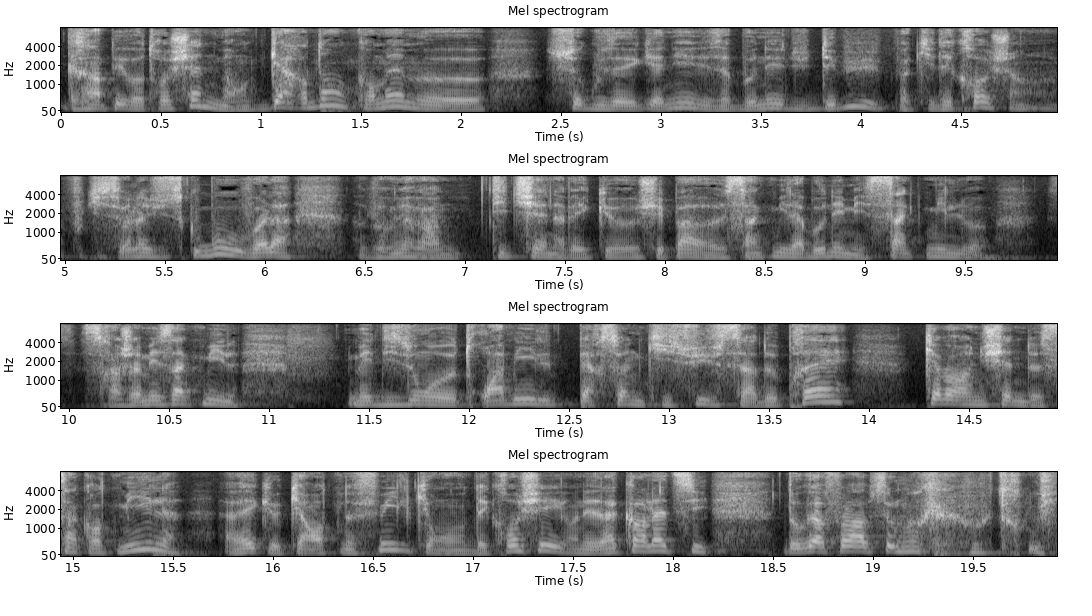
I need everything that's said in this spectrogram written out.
grimper votre chaîne, mais en gardant quand même euh, ceux que vous avez gagnés, les abonnés du début, pas qu'ils décrochent, hein. faut qu'ils soient là jusqu'au bout, voilà. Il vaut mieux avoir une petite chaîne avec, euh, je sais pas, 5000 euh, abonnés, mais 5000, ce sera jamais 5000. Mais disons 3000 personnes qui suivent ça de près, qu'avoir une chaîne de 50 000 avec 49 000 qui ont décroché. On est d'accord là-dessus. Donc il va falloir absolument que vous trouviez,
